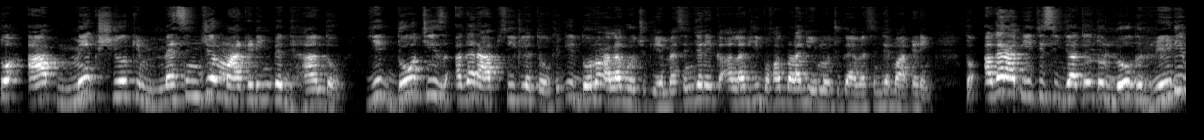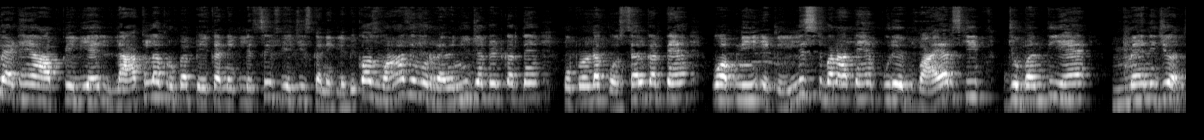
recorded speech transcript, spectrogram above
तो आप मेक श्योर sure कि मैसेंजर मार्केटिंग पे ध्यान दो। ये दो चीज़ अगर आप सीख लेते हो, क्योंकि दोनों अलग हो चुकी है मैसेंजर एक अलग ही बहुत बड़ा गेम हो चुका है मैसेंजर मार्केटिंग तो अगर आप ये चीज़ सीख जाते हो तो लोग रेडी बैठे हैं आपके लिए लाख लाख रुपए पे करने के लिए, सिर्फ़ ये चीज़ करने के लिए। बिकॉज़ वहाँ से वो रेवेन्यू जनरेट करते हैं, वो प्रोडक्ट को सेल करते हैं, वो अपनी एक लिस्ट बनाते हैं पूरे बायर्स की, जो बनती है मैनेजर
